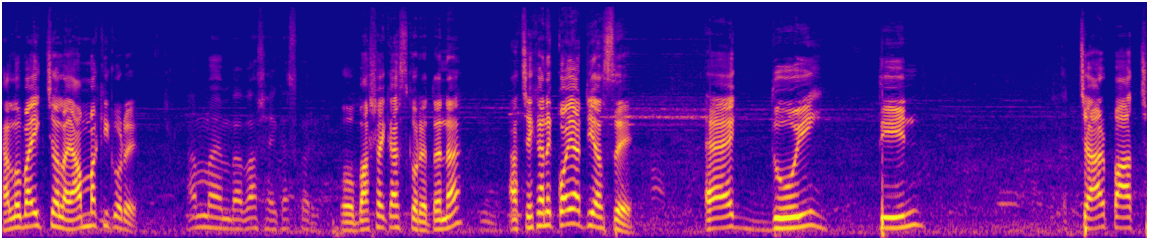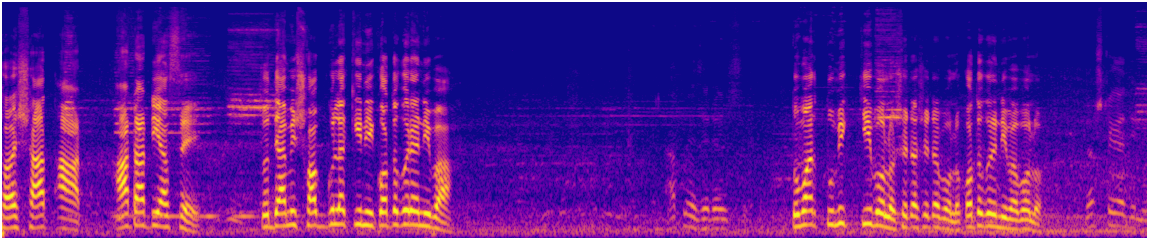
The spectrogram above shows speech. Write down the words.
হ্যালো বাইক চালায়। আম্মা কি করে? আম্মা আম্মা বাসায় কাজ করে। ও বাসায় কাজ করে তাই না? আচ্ছা এখানে কয় আটি আছে? এক দুই তিন চার পাঁচ ছয় সাত আট। আট আটি আছে। যদি আমি সবগুলা কিনি কত করে নিবা। তোমার তুমি কি বলো? সেটা সেটা বলো। কত করে নিবা বলো? দশ টাকা দিলে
